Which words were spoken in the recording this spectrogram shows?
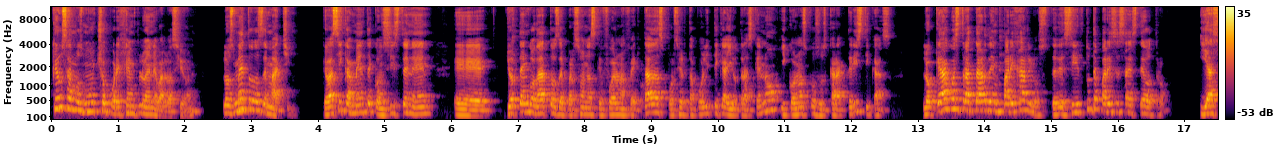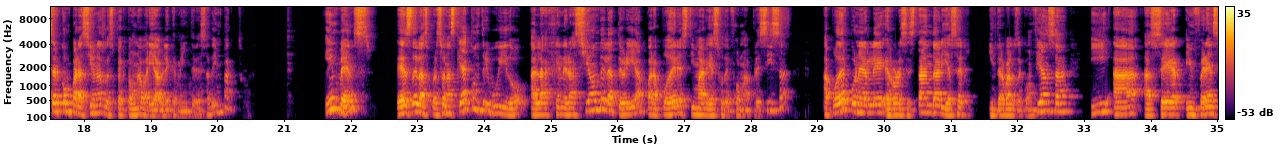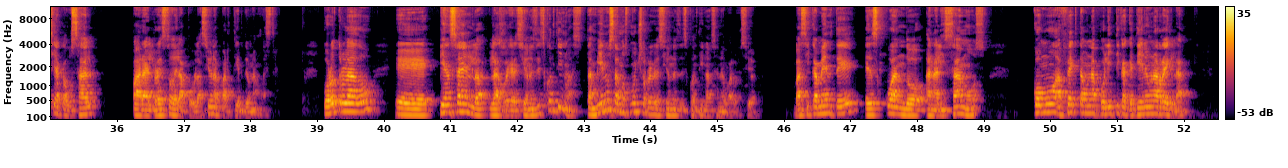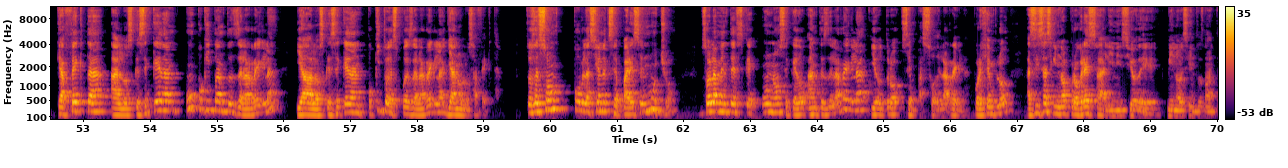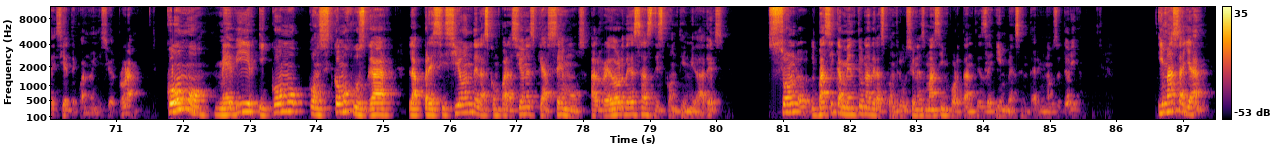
¿Qué usamos mucho, por ejemplo, en evaluación? Los métodos de matching, que básicamente consisten en, eh, yo tengo datos de personas que fueron afectadas por cierta política y otras que no, y conozco sus características. Lo que hago es tratar de emparejarlos, de decir, tú te pareces a este otro, y hacer comparaciones respecto a una variable que me interesa de impacto. Invens es de las personas que ha contribuido a la generación de la teoría para poder estimar eso de forma precisa, a poder ponerle errores estándar y hacer intervalos de confianza y a hacer inferencia causal para el resto de la población a partir de una muestra. Por otro lado, eh, piensa en las regresiones discontinuas. También usamos mucho regresiones discontinuas en evaluación. Básicamente es cuando analizamos cómo afecta una política que tiene una regla que afecta a los que se quedan un poquito antes de la regla y a los que se quedan poquito después de la regla ya no los afecta. Entonces son poblaciones que se parecen mucho, solamente es que uno se quedó antes de la regla y otro se pasó de la regla. Por ejemplo, así se asignó progresa al inicio de 1997 cuando inició el programa. cómo medir y cómo, cómo juzgar la precisión de las comparaciones que hacemos alrededor de esas discontinuidades son básicamente una de las contribuciones más importantes de Invens en términos de teoría. Y más allá,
